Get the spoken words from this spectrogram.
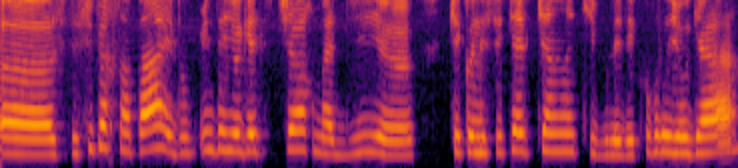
Euh, c'était super sympa. Et donc, une des yoga teachers m'a dit euh, qu'elle connaissait quelqu'un qui voulait des cours de yoga.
